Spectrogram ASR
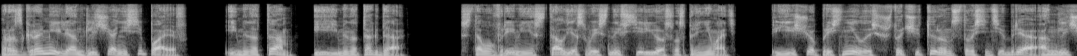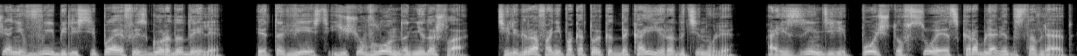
Разгромили англичане Сипаев. Именно там и именно тогда. С того времени стал я свои сны всерьез воспринимать. Еще приснилось, что 14 сентября англичане выбили Сипаев из города Дели. Эта весть еще в Лондон не дошла. Телеграф они пока только до Каира дотянули. А из Индии почту в Суэц кораблями доставляют.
